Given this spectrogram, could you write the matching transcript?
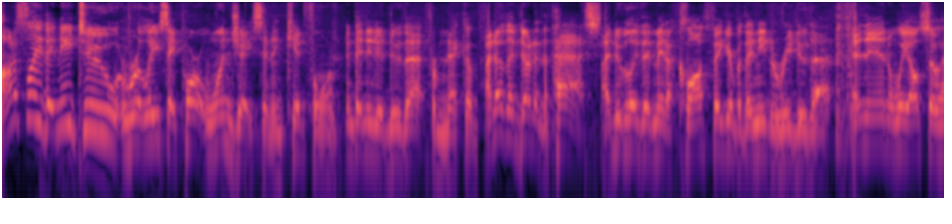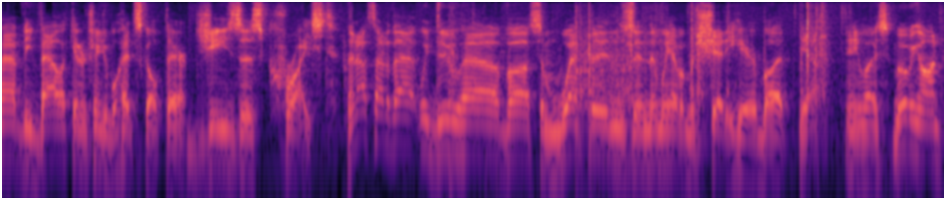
Honestly, they need to release a part 1 Jason in kid form, and they need to do that from NECA. I know they've done it in the past. I do believe they made a cloth figure, but they need to redo that. And then we also have the Valak interchangeable head sculpt there. Jesus Christ. Then outside of that, we do have uh, some weapons, and then we have a machete here, but yeah. Anyways, moving on.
